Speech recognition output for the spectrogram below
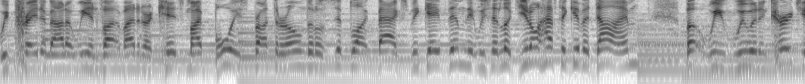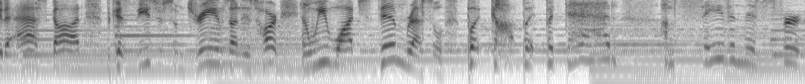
we prayed about it. We invited our kids. My boys brought their own little Ziploc bags. We gave them, the, we said, look, you don't have to give a dime, but we, we would encourage you to ask God because these are some dreams on his heart. And we watched them wrestle. But God, but, but dad, I'm saving this for,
